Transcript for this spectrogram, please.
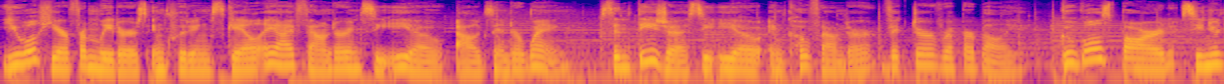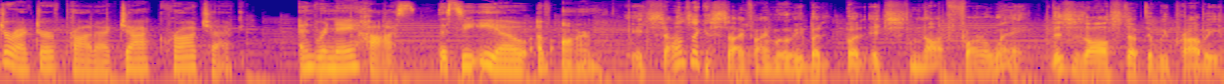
You will hear from leaders including Scale AI founder and CEO Alexander Wang, Synthesia CEO and co founder Victor Riparbelli, Google's Bard Senior Director of Product Jack Krawczyk, and Rene Haas, the CEO of ARM. It sounds like a sci fi movie, but, but it's not far away. This is all stuff that we probably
